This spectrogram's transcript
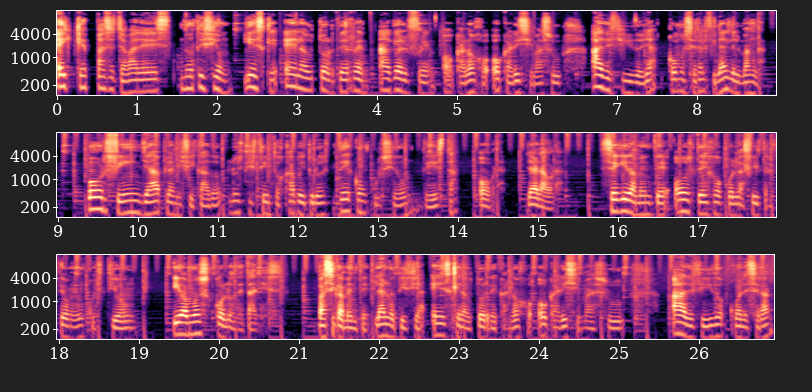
Hey, ¿qué pasa chavales? Notición, y es que el autor de Ren a Girlfriend o Kanojo o Su ha decidido ya cómo será el final del manga. Por fin ya ha planificado los distintos capítulos de conclusión de esta obra. Ya era hora. Seguidamente os dejo con la filtración en cuestión y vamos con los detalles. Básicamente, la noticia es que el autor de Kanojo o Su ha decidido cuáles serán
